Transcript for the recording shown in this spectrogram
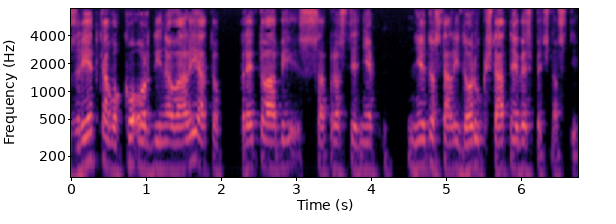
zriedkavo koordinovali a to preto, aby sa proste ne, nedostali do rúk štátnej bezpečnosti.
